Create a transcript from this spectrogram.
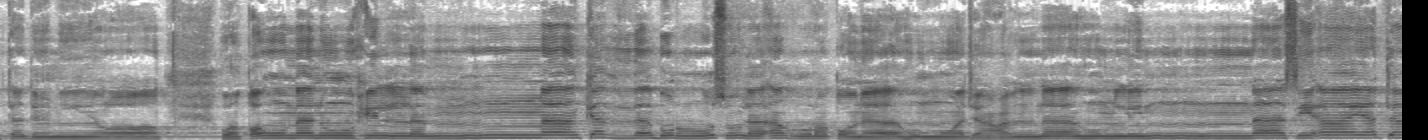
تدميرا وقوم نوح لما كذبوا الرسل أغرقناهم وجعلناهم للناس آية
